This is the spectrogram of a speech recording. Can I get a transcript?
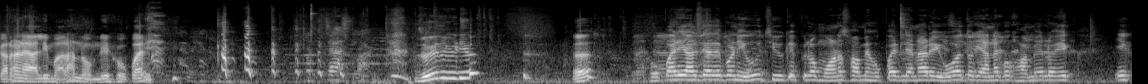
કરણે આલી મારા નોમની હોપારી જોયું તું વીડિયો હા? હોપારી ત્યારે પણ એવું થયું કે પેલો માણસ સામે હોપારી લેનારો એવો હતો કે આને કોઈ સામેલો એક એક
